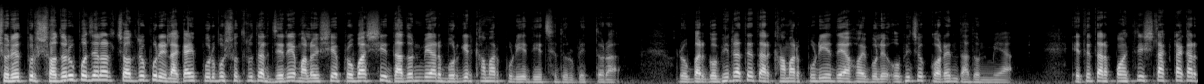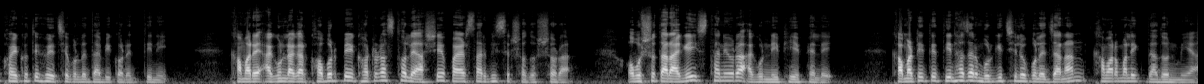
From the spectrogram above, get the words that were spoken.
শরীয়তপুর সদর উপজেলার চন্দ্রপুর এলাকায় পূর্বশত্রুতার জেরে মালয়েশিয়া প্রবাসী দাদন মিয়ার মুরগির খামার পুড়িয়ে দিয়েছে দুর্বৃত্তরা। রোববার গভীর রাতে তার খামার পুড়িয়ে দেওয়া হয় বলে অভিযোগ করেন দাদন মিয়া। এতে তার পঁয়ত্রিশ লাখ টাকার ক্ষয়ক্ষতি হয়েছে বলে দাবি করেন তিনি। খামারে আগুন লাগার খবর পেয়ে ঘটনাস্থলে আসে ফায়ার সার্ভিসের সদস্যরা। অবশ্য তার আগেই স্থানীয়রা আগুন নিভিয়ে ফেলে। খামারটিতে তিন হাজার মুরগি ছিল বলে জানান খামার মালিক দাদন মিয়া।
